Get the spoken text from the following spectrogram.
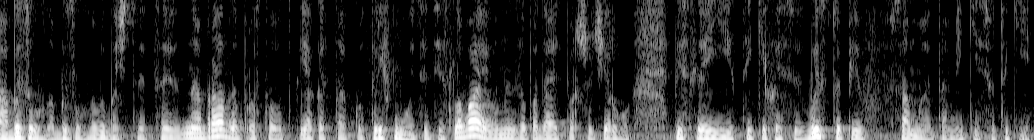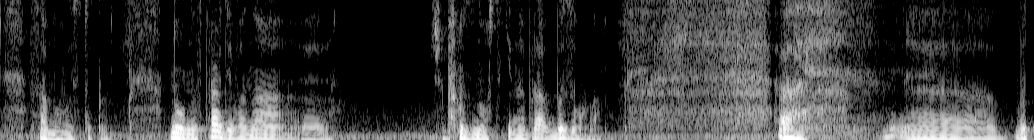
А, безугла, безугла, вибачте, це не образа, просто от якось так от рифмуються ці слова, і вони западають в першу чергу після її якихось виступів, саме там якісь отакі саме виступи. Ну, насправді вона, е, щоб знову ж таки не обра- безугла. Е, От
